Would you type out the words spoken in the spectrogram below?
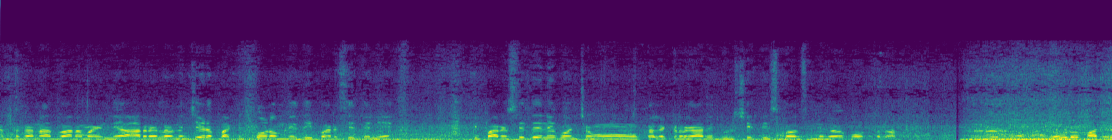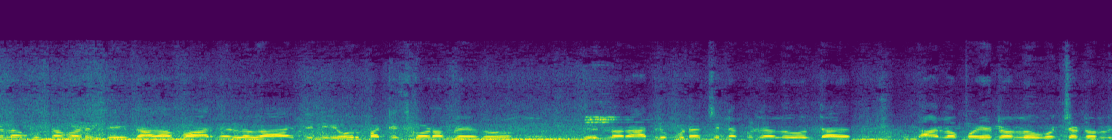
అంతకన్నా అధ్వానం అయింది. ఆరు నెలల నుంచి ఇక్కడ పట్టించుకోవడం లేదు ఈ పరిస్థితిని. ఈ పరిస్థితిని కొంచెం కలెక్టర్ గారి దృష్టికి తీసుకోవాల్సిందిగా కోరుతున్నాను రోడ్డు మధ్యలో గుంత పడింది. దాదాపు ఆరు నెలలుగా దీన్ని ఎవరు పట్టించుకోవడం లేదు. దీంట్లో రాత్రి పూట చిన్నపిల్లలు దా- దారిలో పోయేటోళ్ళు వచ్చేటోళ్ళు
